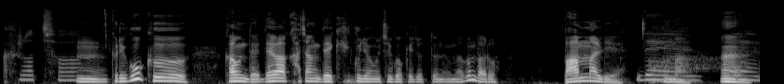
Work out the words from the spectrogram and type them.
그렇죠. 음 그리고 그 가운데 내가 가장 내 귀근형을 즐겁게 해줬던 음악은 바로 반말리의 네. 음악. 네.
